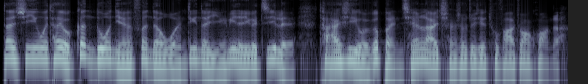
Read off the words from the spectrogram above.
但是因为它有更多年份的稳定的盈利的一个积累，它还是有一个本钱来承受这些突发状况的。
